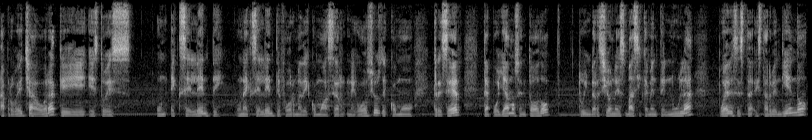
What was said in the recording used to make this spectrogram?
aprovecha ahora que esto es un excelente, una excelente forma de cómo hacer negocios, de cómo crecer. Te apoyamos en todo. Tu inversión es básicamente nula. Puedes estar vendiendo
